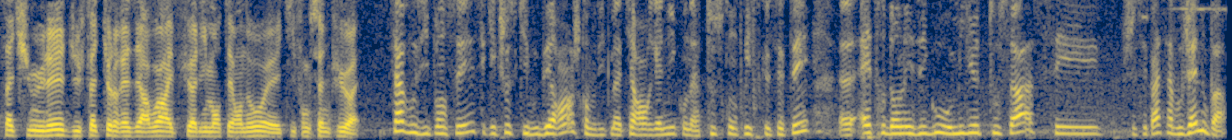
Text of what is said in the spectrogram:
s'accumuler du fait que le réservoir est plus alimenté en eau et qui fonctionne plus. Ouais. Ça, vous y pensez? C'est quelque chose qui vous dérange? Quand vous dites matière organique On a tous compris ce que c'était. Euh, être dans les égouts au milieu de tout ça, c'est, je sais pas, ça vous gêne ou pas?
